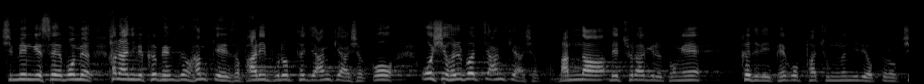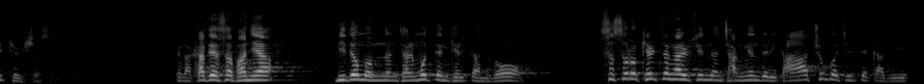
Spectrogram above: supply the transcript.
신명기서에 보면 하나님이 그 백성 함께해서 발이 부럽트지 않게 하셨고 옷이 헐벗지 않게 하셨고 만나 매출하기를 통해 그들이 배고파 죽는 일이 없도록 지켜주셨습니다. 그러나 가데사 바냐 믿음 없는 잘못된 결단으로 스스로 결정할 수 있는 장년들이 다 죽어질 때까지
